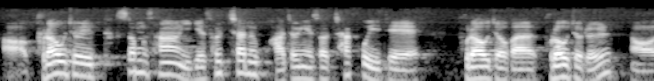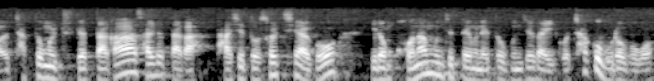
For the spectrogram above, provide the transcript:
어, 브라우저의 특성상 이게 설치하는 과정에서 자꾸 이제 브라우저가 브라우저를 어, 작동을 죽였다가 살렸다가 다시 또 설치하고 이런 권한 문제 때문에 또 문제가 있고 자꾸 물어보고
